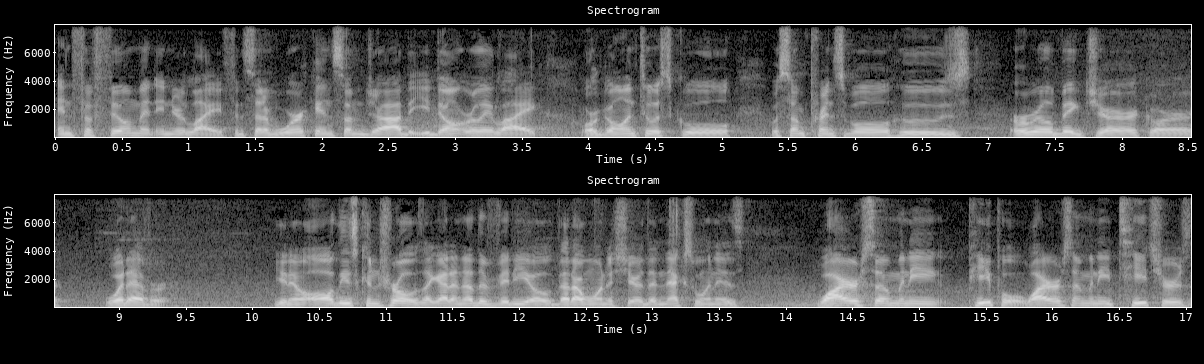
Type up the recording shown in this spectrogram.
and fulfillment in your life instead of working some job that you don't really like or going to a school with some principal who's a real big jerk or whatever. You know, all these controls. I got another video that I want to share. The next one is why are so many people, why are so many teachers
